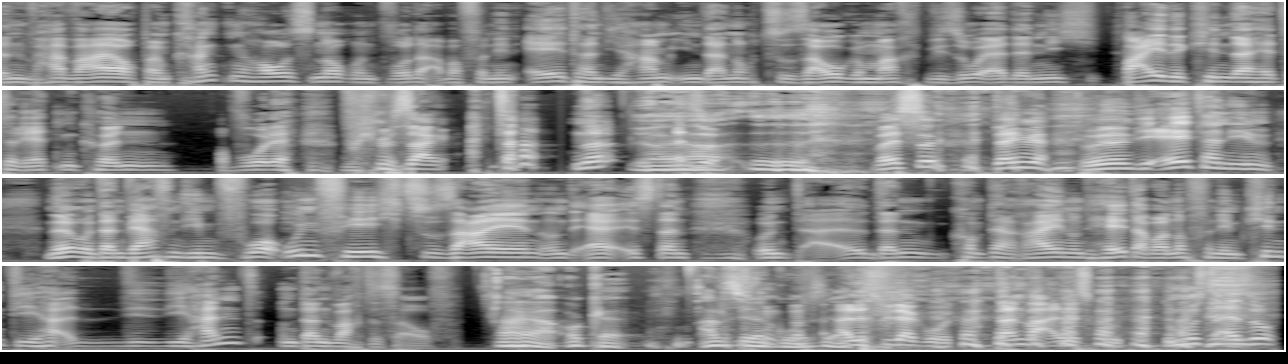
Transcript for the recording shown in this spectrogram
dann war, war er auch beim Krankenhaus noch und wurde aber von den Eltern, die haben ihn dann noch zu Sau gemacht, wieso er denn nicht beide Kinder hätte retten können, obwohl er, wo ich mir sage, Alter, ne? Ja, also, ja, weißt du, dann, mir, wenn die Eltern ihm, ne, und dann werfen die ihm vor, unfähig zu sein und er ist dann, und äh, dann kommt er rein und hält aber noch von dem Kind die, die, die Hand und dann wacht es auf. Ah ja, okay. Alles wieder gut. Ja. alles wieder gut. Dann war alles gut. Du musst also,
